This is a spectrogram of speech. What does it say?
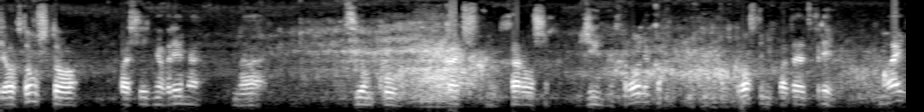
Дело в том, что в последнее время на съемку качественных, хороших, длинных роликов просто не хватает времени. Май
